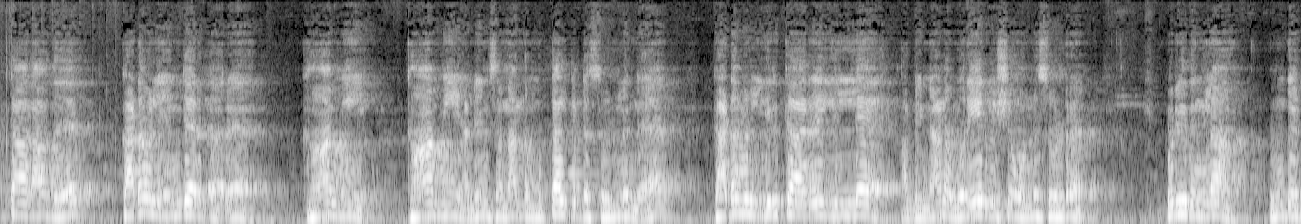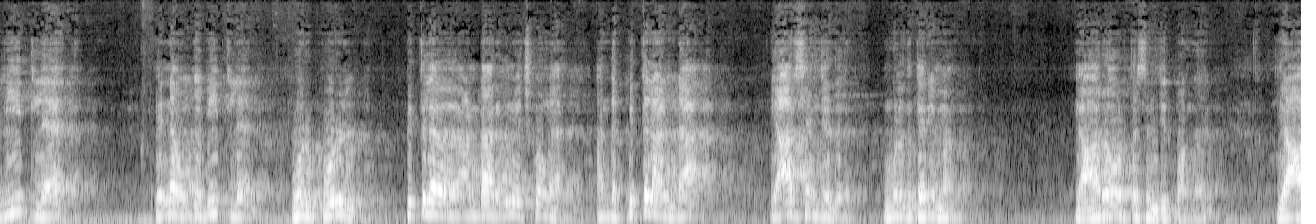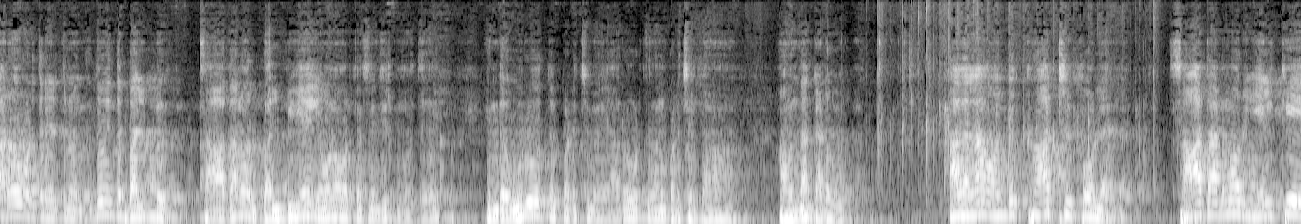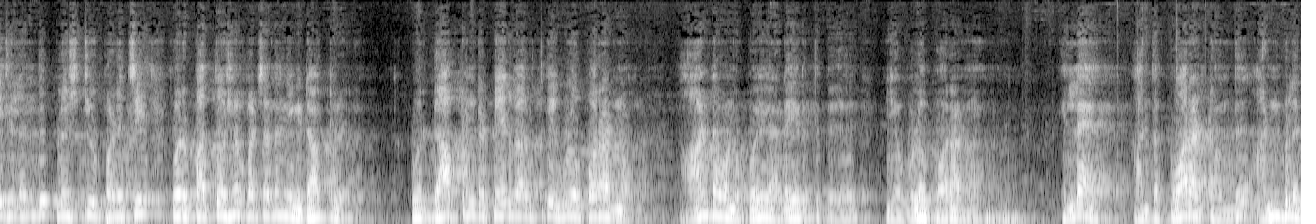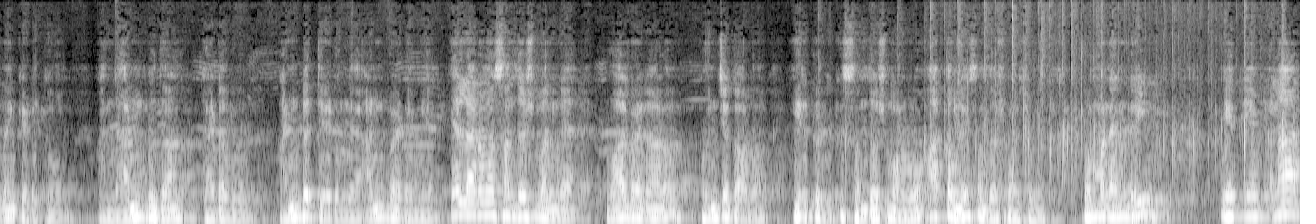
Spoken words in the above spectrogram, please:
முட்டாளாவது கடவுள் எங்க இருக்காரு? காமி காமி அப்படின்னு சொன்னா அந்த முட்டாள் கிட்ட சொல்லுங்க. கடவுள் இருக்காரு இல்ல அப்படின்னா நான் ஒரே ஒரு விஷயம் ஒன்று சொல்றேன். புரியுதுங்களா? உங்க வீட்டில் என்ன உங்க வீட்டில் ஒரு பொருள் பித்தளை அண்டா இருக்குன்னு வச்சுக்கோங்க. அந்த பித்தளை அண்டா யார் செஞ்சது? உங்களுக்கு தெரியுமா? யாரோ ஒருத்தர் செஞ்சிருப்பாங்க. யாரோ ஒருத்தர் எடுத்துட்டு வந்து இதோ இந்த பல்பு. சாதாரண ஒரு பல்பையே எவனோ ஒருத்தர் செஞ்சிருக்கும் போது இந்த உருவத்தை படிச்சவன் யாரோ ஒருத்தர் தானே படிச்சிருப்பான். அவன் தான் கடவுள். அதெல்லாம் வந்து காற்று போல. சாதாரணமாக ஒரு எல்கேஜிலேருந்து ப்ளஸ் டூ படித்து ஒரு பத்து வருஷம் படித்தா தான் நீங்கள் டாக்டரு ஒரு டாக்டர்ன்ற பேர் வர்றதுக்கு இவ்வளோ போராடணும். ஆண்டவனை போய் அடையிறதுக்கு எவ்வளோ போராடணும். இல்லை அந்த போராட்டம் வந்து அன்பில் தான் கிடைக்கும். அந்த அன்பு தான் கடவுள். அன்பை தேடுங்க அன்படைங்க எல்லாருமே சந்தோஷமா இருங்க. வாழ்கிற காலம் கொஞ்ச காலம் இருக்கிறதுக்கு சந்தோஷமாகவும் அத்தவங்களையும் சந்தோஷமா வச்சுக்கோங்க. ரொம்ப நன்றி. நான்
